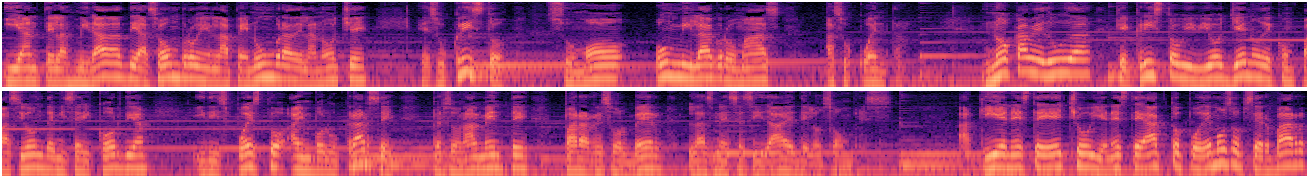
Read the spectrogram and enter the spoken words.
y ante las miradas de asombro en la penumbra de la noche, Jesucristo sumó un milagro más a su cuenta. No cabe duda que Cristo vivió lleno de compasión, de misericordia y dispuesto a involucrarse personalmente para resolver las necesidades de los hombres. Aquí en este hecho y en este acto podemos observar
